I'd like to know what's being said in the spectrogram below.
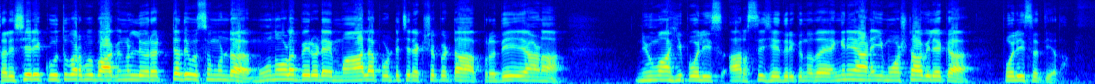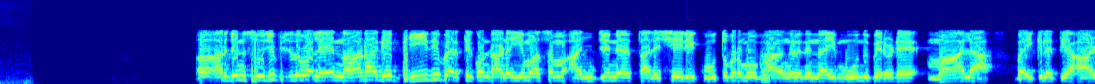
തലശ്ശേരി കൂത്തുപറമ്പ് ഭാഗങ്ങളിൽ ഒരൊറ്റ ദിവസം കൊണ്ട് മൂന്നോളം പേരുടെ മാല പൊട്ടിച്ച് രക്ഷപ്പെട്ട പ്രതിയെയാണ് ന്യൂമാഹി പോലീസ് അറസ്റ്റ് ചെയ്തിരിക്കുന്നത്. എങ്ങനെയാണ് ഈ മോഷ്ടാവിലേക്ക് പോലീസ് എത്തിയത് അർജുൻ സൂചിപ്പിച്ചതുപോലെ നാടാകെ ഭീതി പരത്തിക്കൊണ്ടാണ് ഈ മാസം അഞ്ചിന് തലശ്ശേരി കൂത്തുപറമ്പ് ഭാഗങ്ങളിൽ നിന്നായി മൂന്ന് പേരുടെ മാല ബൈക്കിലെത്തിയ ആൾ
